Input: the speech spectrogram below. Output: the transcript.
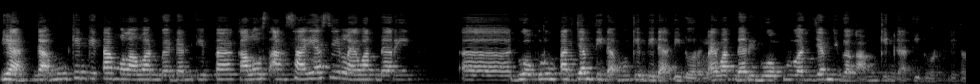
ya nggak mungkin kita melawan badan kita. Kalau saya sih lewat dari uh, 24 jam tidak mungkin tidak tidur. Lewat dari 20-an jam juga nggak mungkin nggak tidur gitu.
